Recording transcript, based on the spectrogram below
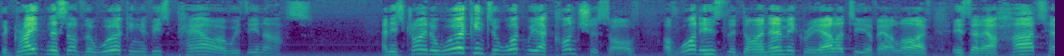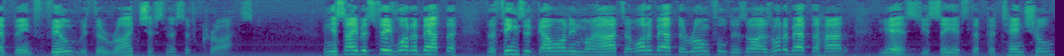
The greatness of the working of his power within us. And he's trying to work into what we are conscious of of what is the dynamic reality of our life is that our hearts have been filled with the righteousness of Christ. And you say, but Steve, what about the, the things that go on in my heart? What about the wrongful desires? What about the heart? Yes, you see, it's the potential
